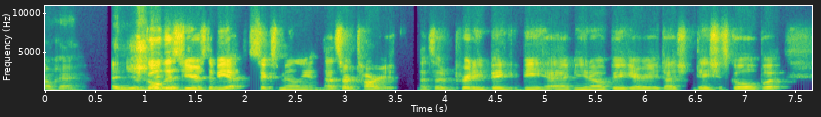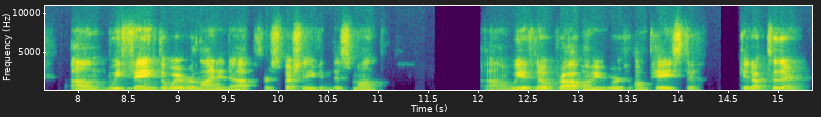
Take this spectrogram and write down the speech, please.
Okay. And The goal this year is to be at six million. That's our target. That's a pretty big BHAG, you know, big hairy audacious goal. But um, we think the way we're lining up for especially even this month, uh, we have no problem. I mean, we're on pace to get up to there.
